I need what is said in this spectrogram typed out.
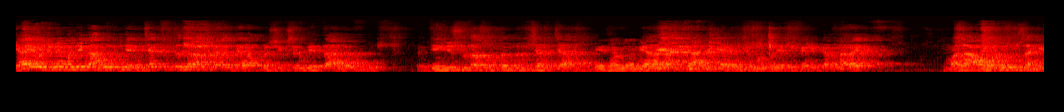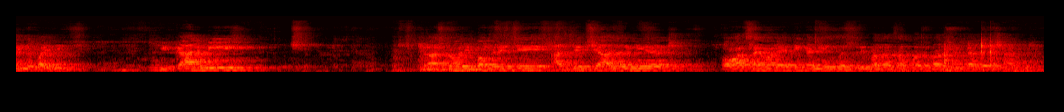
या योजनेमध्ये घालून त्यांच्या तिथं जर आपल्याला त्यांना प्रशिक्षण देता आलं तर त्याची सुद्धा स्वतंत्र चर्चा मी आज आमच्या अधिकाऱ्यांच्या बरोबर या ठिकाणी करणार आहे. मला आवर्जून सांगितलं पाहिजे की काल मी राष्ट्रवादी काँग्रेसचे अध्यक्ष आदरणीय पवार साहेबांना या ठिकाणी मंत्रिपदाचा पदभार स्वीकारलेला सांगितलं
